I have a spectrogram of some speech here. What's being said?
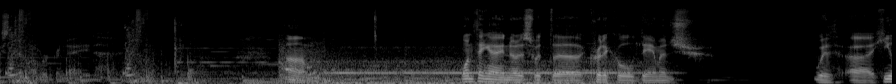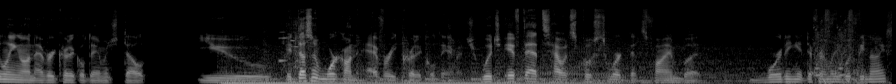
Stem over grenade. Um, one thing I noticed with the critical damage, with uh, healing on every critical damage dealt, you it doesn't work on every critical damage. Which, if that's how it's supposed to work, that's fine. But wording it differently would be nice.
